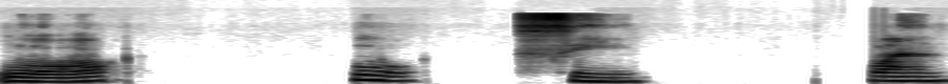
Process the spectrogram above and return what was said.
我不喜欢。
